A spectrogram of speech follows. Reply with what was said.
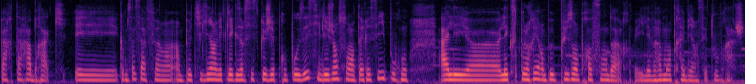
par Tara Brack. Et comme ça, ça fait un, un petit lien avec l'exercice que j'ai proposé. Si les gens sont intéressés, ils pourront aller euh, l'explorer un peu plus en profondeur. Il est vraiment très bien, cet ouvrage.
